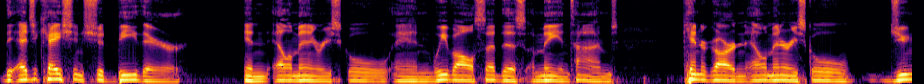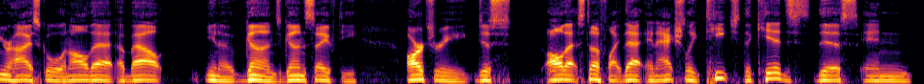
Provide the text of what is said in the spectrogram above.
the education should be there in elementary school. And we've all said this a million times kindergarten, elementary school, junior high school, and all that about you know guns, gun safety, archery, just all that stuff like that, and actually teach the kids this. And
